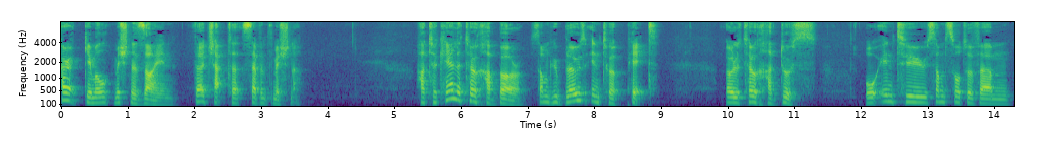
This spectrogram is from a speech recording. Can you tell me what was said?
Perek Gimel Mishnah Zayin, third chapter, seventh Mishnah. Hatoker habor, someone who blows into a pit, or or into some sort of, um,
